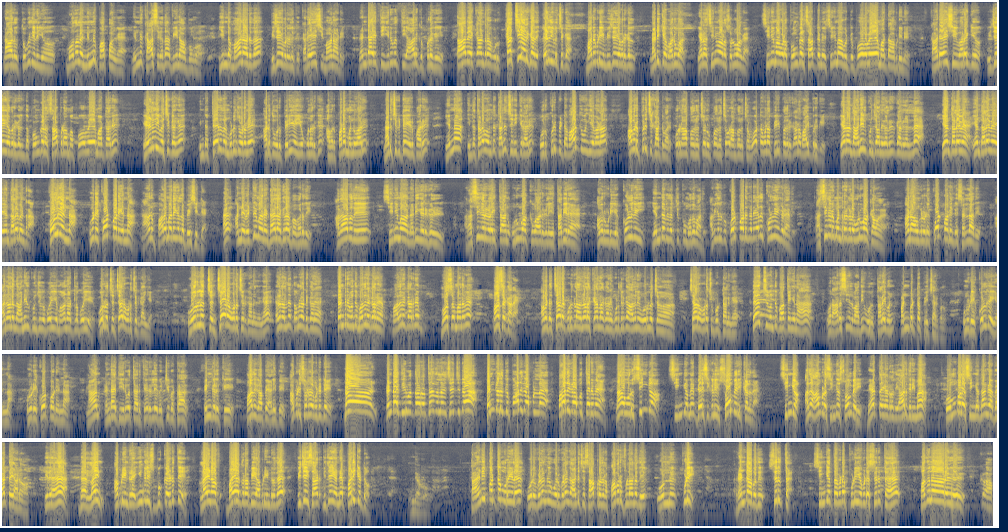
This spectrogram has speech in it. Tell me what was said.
நாலு தொகுதியிலையும் முதல்ல நின்று பார்ப்பாங்க. நின்று காசுக தான் வீணாக போகும். இந்த மாநாடு தான் விஜய் அவர்களுக்கு கடைசி மாநாடு. ரெண்டாயிரத்தி இருபத்தி ஆறுக்கு பிறகு தாவேக்கான்ற ஒரு கட்சியா இருக்காது. எழுதி வச்சுக்க. மறுபடியும் விஜய் அவர்கள் நடிக்க வருவார். ஏன்னா சினிமாவில் சொல்லுவாங்க சினிமாவில் பொங்கல் சாப்பிட்டமே சினிமா விட்டு போகவே மாட்டான் அப்படின்னு. கடைசி வரைக்கும் விஜய் அவர்கள் இந்த பொங்கலை சாப்பிடாம போகவே மாட்டாரு. எழுதி வச்சுக்கோங்க. இந்த தேர்தல் முடிஞ்ச உடனே அடுத்து ஒரு பெரிய இயக்குனருக்கு அவர் படம் பண்ணுவாரு. நடிச்சுக்கிட்டே இருப்பார். என்ன இந்த தடவை வந்து தனிச்சு நிற்கிறாரு ஒரு குறிப்பிட்ட வாக்கு வங்கியை வேணால் அவர் பிரித்து காட்டுவார். ஒரு நாற்பது லட்சம் முப்பது லட்சம் ஒரு ஐம்பது லட்சம் ஓட்ட வேணால் பிரிப்பதற்கான வாய்ப்பு இருக்குது ஏன்னா அந்த அணில் குஞ்சானுகள் இருக்கானுங்கல்ல என் தலைவன் என் தலைவன் என் தலைவன்றான் கொள்கை என்ன? உன்னுடைய கோட்பாடு என்ன? நானும் பல மேடைகளில் பேசிட்டேன். அன்னை வெற்றிமாறன் டைலாக் தான் இப்போ வருது. அதாவது சினிமா நடிகர்கள் ரசிகர்களைத்தான் உருவாக்குவார்களே தவிர அவருடைய கொள்கை எந்த விதத்துக்கும் உதவாது. அவங்களுக்கு கோட்பாடும் கிடையாது கொள்கையும் கிடையாது. ரசிகர் மன்றங்களை உருவாக்குவாங்க ஆனால் அவங்களுடைய கோட்பாடு இங்கே செல்லாது. அதனால இந்த அணில் குஞ்சுக்கு போய் மாநாட்டில் போய் ஒரு லட்சம் சேரை உடைச்சிருக்காங்க. ஒரு லட்சம் சேரை உடைச்சிருக்கானுங்க அதனால தான் தமிழ்நாட்டுக்காரன்? டெண்டர் வந்து மதுரைக்காரன். மதுரைக்காரனே மோசமானவன் பாசக்காரன். அவன்கிட்ட சேரை கொடுக்கல அதனால கேரளாக்காரன் கொடுத்துருக்கான். அதுலேயும் ஒரு லட்சம் சேரை உடச்சி போட்டானுங்க. பேச்சு வந்து பார்த்தீங்கன்னா ஒரு அரசியல்வாதி ஒரு தலைவன் பண்பட்ட பேச்சாக இருக்கணும். உன்னுடைய கொள்கை என்ன? உன்னுடைய கோட்பாடு என்ன? நான் ரெண்டாயிரத்தி இருபத்தாறு தேர்தலில் வெற்றி பெற்றால் பெண்களுக்கு பாதுகாப்பை அளிப்பேன். அப்படி சொல்றத விட்டுட்டு நான் ரெண்டாயிரத்தி இருபத்தி ஆறு தேர்தலில் செஞ்சுட்டா பெண்களுக்கு பாதுகாப்பு இல்ல பாதுகாப்பு தருவேன். நான் ஒரு சிங்கம். சிங்கமே பேசிக்கலி சோம்பேறி கழுத. சிங்கம். அது ஆம்பளை சிங்கம் சோம்பேறி. வேட்டையாடுறது யாரு தெரியுமா? பொம்பளை சிங்கம் தாங்க வேட்டையாடும். இத த லைன் அப்படின்ற இங்கிலீஷ் புக் எடுத்து லைன் ஆஃப் பயோகிராபி அப்படின்றத விஜய் சார் விஜய் அண்ணே படிக்கட்டும். இந்த தனிப்பட்ட முறையில் ஒரு விலங்கு ஒரு விலங்கு அடிச்சு சாப்பிட்றதுல பவர்ஃபுல்லானது ஒன்று புலி. ரெண்டாவது சிறுத்தை. சிங்கத்தை விட புலியை விட சிறுத்தை பதினாறு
